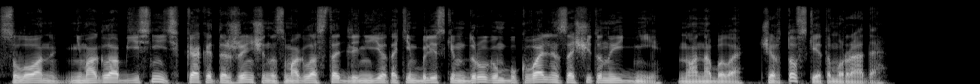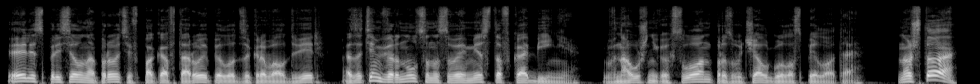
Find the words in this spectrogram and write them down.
Слоан не могла объяснить, как эта женщина смогла стать для нее таким близким другом буквально за считанные дни, но она была чертовски этому рада. Элис присел напротив, пока второй пилот закрывал дверь, а затем вернулся на свое место в кабине. В наушниках Слоан прозвучал голос пилота. «Ну что,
